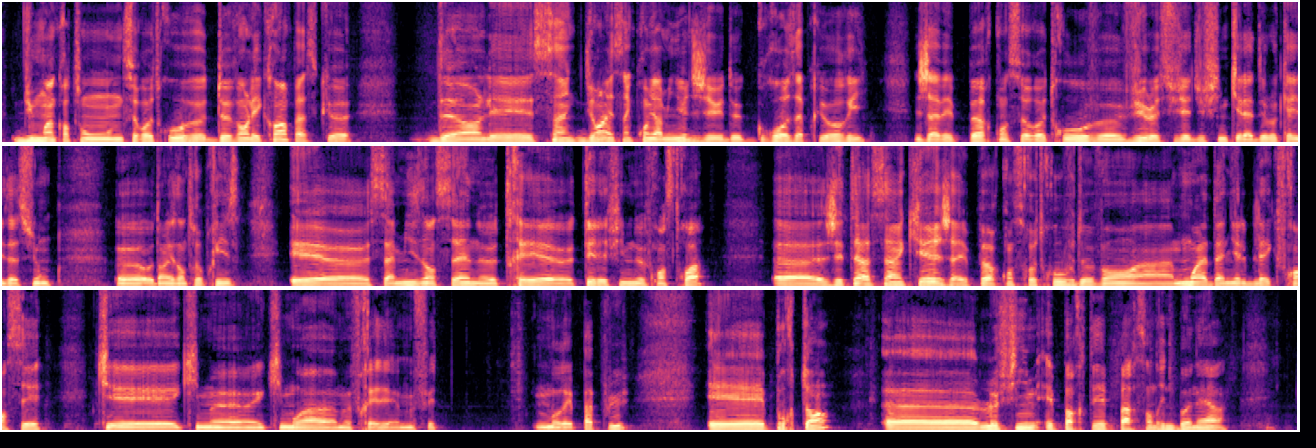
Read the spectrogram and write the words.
du moins quand on se retrouve devant l'écran, parce que durant les cinq premières minutes, j'ai eu de gros a priori. J'avais peur qu'on se retrouve, euh, vu le sujet du film qui est la délocalisation euh, dans les entreprises, et euh, sa mise en scène très téléfilm de France 3. Euh, J'étais assez inquiet, j'avais peur qu'on se retrouve devant un moi Daniel Blake français qui me qui moi me ferait me fait m'aurait pas plu et pourtant euh, le film est porté par Sandrine Bonner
